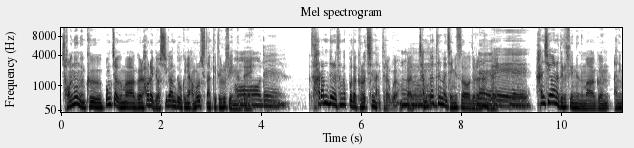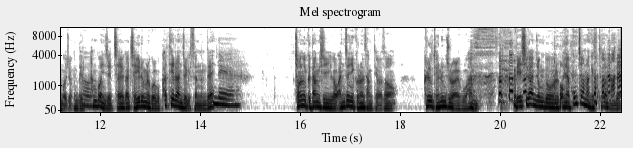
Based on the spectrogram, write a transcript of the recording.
저는 그 뽕짝 음악을 하루에 몇 시간도 그냥 아무렇지도 않게 들을 수 있는데 어, 네. 사람들은 생각보다 그렇지는 않더라고요. 그러니까 음. 잠깐 틀면 재밌어들은 네. 하는데 네. 한 시간을 들을 수 있는 음악은 아닌 거죠. 근데 어. 한번 이제 제가 제 이름을 걸고 파티를 한 적이 있었는데 네. 저는 그 당시가 완전히 그런 상태여서 그래도 되는 줄 알고 한 4시간 정도를 그냥 뽕짝만 계속 틀었는데 네.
